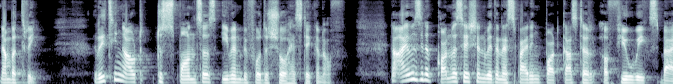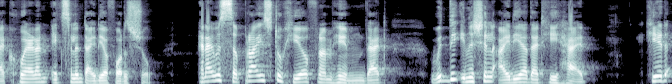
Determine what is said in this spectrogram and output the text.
Number three, reaching out to sponsors even before the show has taken off. Now, I was in a conversation with an aspiring podcaster a few weeks back who had an excellent idea for his show. And I was surprised to hear from him that with the initial idea that he had, he had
